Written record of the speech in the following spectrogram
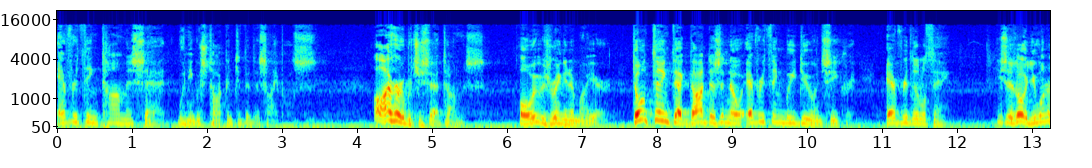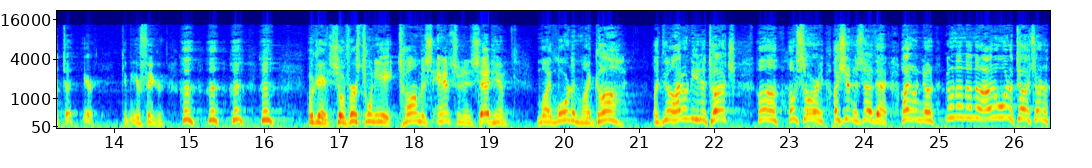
everything Thomas said when he was talking to the disciples. Oh, I heard what you said, Thomas. Oh, it was ringing in my ear. Don't think that God doesn't know everything we do in secret, every little thing. He says, Oh, you want to touch? Here, give me your finger. Huh, huh, huh, huh. Okay, so verse 28 Thomas answered and said to him, My Lord and my God. Like, no, I don't need a touch. Uh, I'm sorry. I shouldn't have said that. I don't know. No, no, no, no. I don't want to touch.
